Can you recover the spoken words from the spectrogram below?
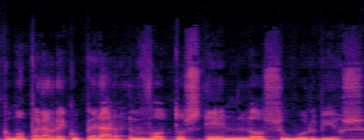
como para recuperar votos en los suburbios.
